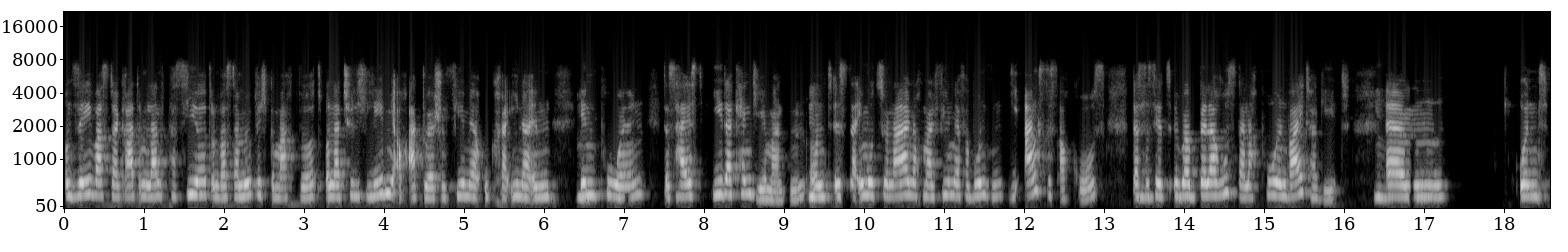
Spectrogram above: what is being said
und sehe, was da gerade im Land passiert und was da möglich gemacht wird. Und natürlich leben ja auch aktuell schon viel mehr Ukrainer in, mhm. in Polen. Das heißt, jeder kennt jemanden mhm. und ist da emotional noch mal viel mehr verbunden. Die Angst ist auch groß, dass mhm. das jetzt über Belarus dann nach Polen weitergeht. Mhm. Ähm, und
